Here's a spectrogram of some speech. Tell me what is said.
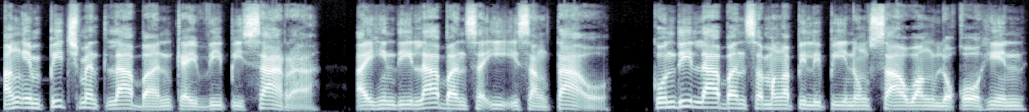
Ang impeachment laban kay VP Sara ay hindi laban sa iisang tao, kundi laban sa mga Pilipinong sawang lokohin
